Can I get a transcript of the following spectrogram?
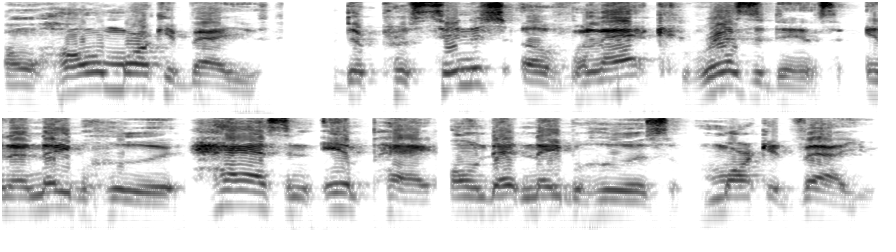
on home market values. The percentage of black residents in a neighborhood has an impact on that neighborhood's market value.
